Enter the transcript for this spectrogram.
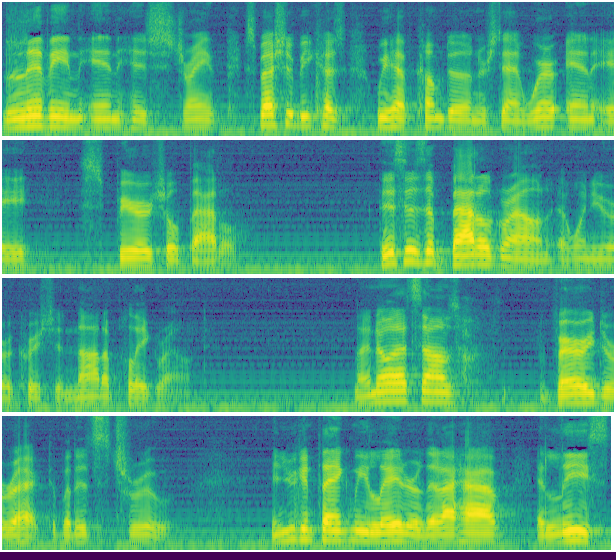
living in His strength. Especially because we have come to understand we're in a spiritual battle. This is a battleground when you're a Christian, not a playground. And I know that sounds very direct, but it's true. And you can thank me later that I have at least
